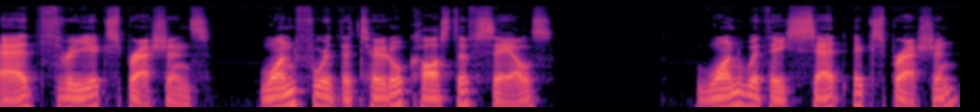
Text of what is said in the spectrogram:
Add three expressions, one for the total cost of sales, one with a set expression,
